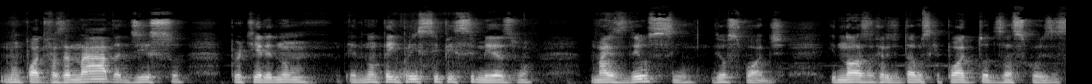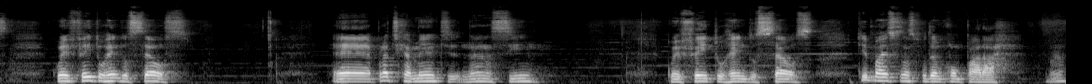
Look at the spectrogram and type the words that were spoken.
não pode fazer nada disso, porque ele não, ele não tem princípio em si mesmo. Mas Deus sim, Deus pode. E nós acreditamos que pode todas as coisas. Com efeito, o reino dos céus é praticamente né, assim. Com efeito, o reino dos céus que mais que nós podemos comparar? Né?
